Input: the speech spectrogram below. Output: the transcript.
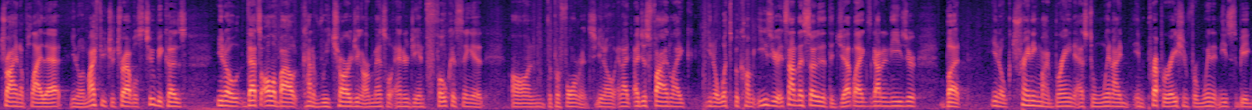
try and apply that you know in my future travels too because you know that's all about kind of recharging our mental energy and focusing it on the performance you know and I, I just find like you know what's become easier it's not necessarily that the jet lag's gotten easier but you know training my brain as to when i in preparation for when it needs to be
